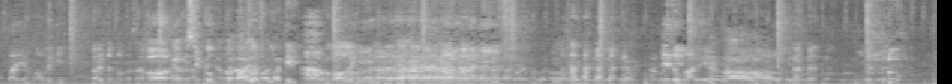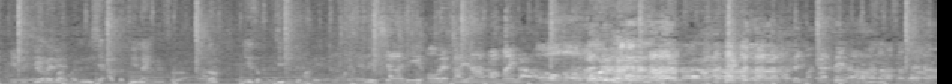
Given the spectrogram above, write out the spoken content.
Apa yang mau lagi? Ah, tak nak rasa. Oh, kan cukup. Apa yang mau lagi? Ah, mau lagi. Itu mah deh. Ah. Dia lagi bawa Malaysia atau di lain surau. No, ini semua jadi di mana? Malaysia ni orang kaya ramai lah. Oh. Orang kaya lah. lah. Ada kita lah, terima kasih lah. Ini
